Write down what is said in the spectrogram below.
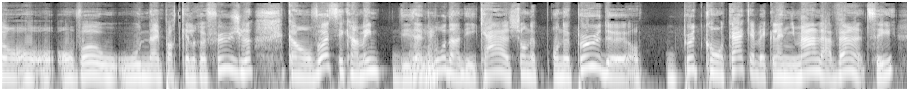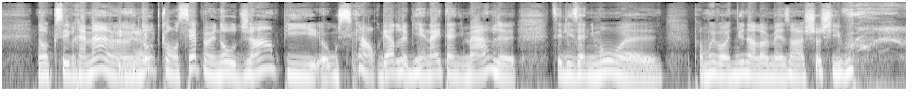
on, on, on va ou, ou n'importe quel refuge là quand on va c'est quand même des Mhm. animaux dans des cages on a on a peu de on- peu de contact avec l'animal avant, tu sais. Donc c'est vraiment un autre concept, un autre genre. Puis aussi quand on regarde le bien-être animal, euh, tu sais les animaux, euh, pour moi ils vont être mieux dans leur maison à chat chez vous.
